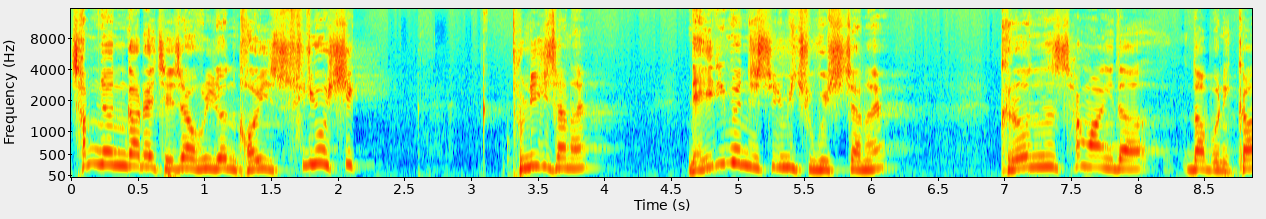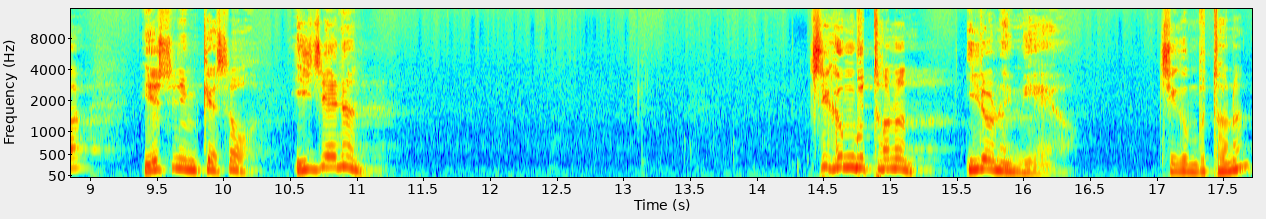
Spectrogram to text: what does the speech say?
3년간의 제자 훈련 거의 수료식 분위기잖아요. 내일이면 예수님이 죽으시잖아요. 그런 상황이다 보니까 예수님께서 이제는 지금부터는 이런 의미예요. 지금부터는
